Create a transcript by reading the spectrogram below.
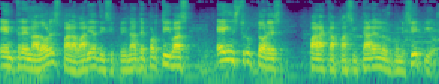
entrenadores para varias disciplinas deportivas e instructores para capacitar en los municipios.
